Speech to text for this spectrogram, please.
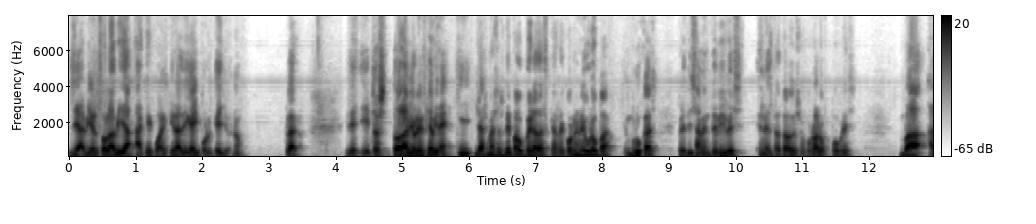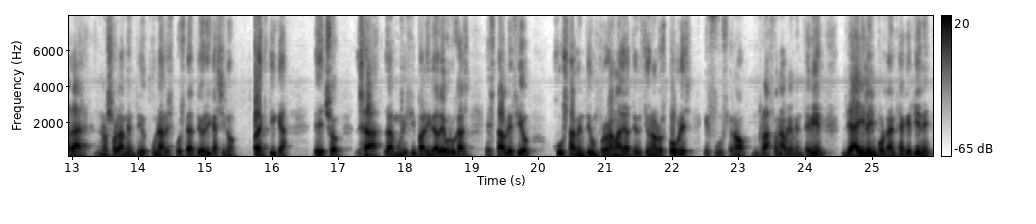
le ha abierto la vía a que cualquiera diga, ¿y por qué yo no? Claro. entonces, toda la violencia viene. Y las masas de pauperadas que recorren Europa, en Brujas, precisamente Vives, en el Tratado de Socorro a los Pobres, va a dar no solamente una respuesta teórica, sino práctica de hecho, la, municipalidad de Brujas estableció justamente un programa de atención a los pobres que funcionó razonablemente bien. De ahí la importancia que tiene.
